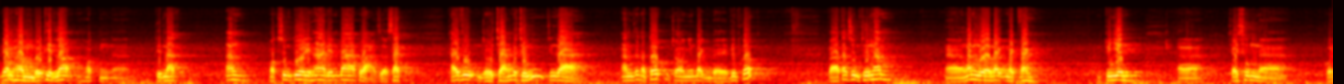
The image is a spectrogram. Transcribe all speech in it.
đem hầm với thịt lợn hoặc à, thịt nạc ăn hoặc sung tươi 2 đến 3 quả rửa sạch thái vụn rồi tráng và trứng trứng gà ăn rất là tốt cho những bệnh về viêm khớp. Và tác dụng thứ năm à, ngăn ngừa bệnh mạch vành. Tuy nhiên à, trái sung là có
